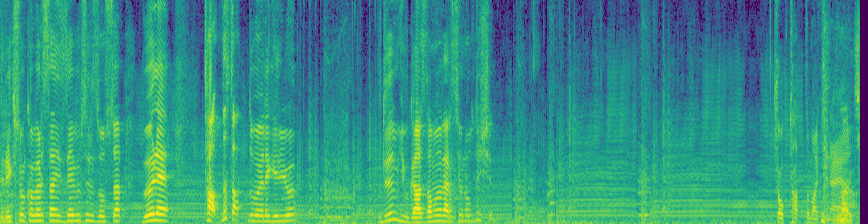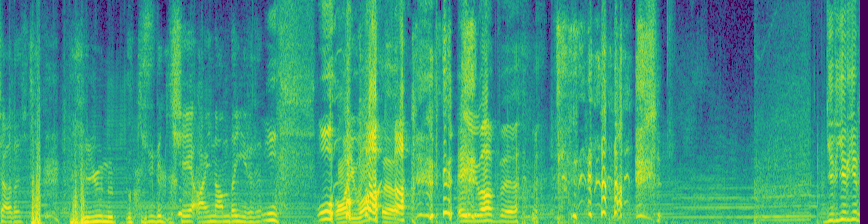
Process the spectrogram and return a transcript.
Direksiyon kamerasından izleyebilirsiniz dostlar. Böyle tatlı tatlı böyle geliyor. Bu dediğim gibi gazlama versiyonu olduğu için. Çok tatlı makine ya. Lan Çağdaş. İyi unuttum. İkisi de gişeye aynı anda girdi. Uf. Oh. Ay vah be. Eyvah be. gir gir gir.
